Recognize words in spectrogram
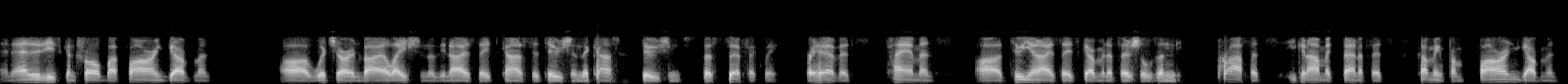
and entities controlled by foreign governments, uh, which are in violation of the United States Constitution. The Constitution specifically prohibits payments uh, to United States government officials and profits, economic benefits coming from foreign governments,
